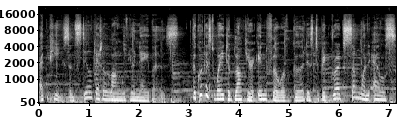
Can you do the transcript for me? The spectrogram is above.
at peace, and still get along with your neighbors. The quickest way to block your inflow of good is to begrudge someone else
